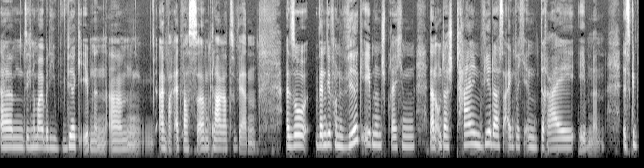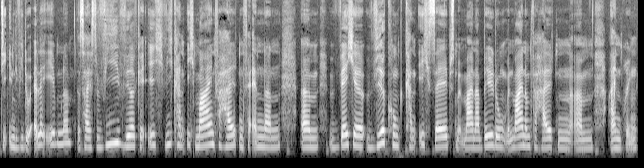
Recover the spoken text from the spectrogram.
ähm, sich nochmal über die Wirkebenen ähm, einfach etwas ähm, klarer zu werden. Also, wenn wir von Wirkebenen sprechen, dann unterteilen wir das eigentlich in drei Ebenen. Es gibt die individuelle Ebene, das heißt, wie wirke ich, wie kann ich mein Verhalten verändern, ähm, welche Wirkung kann ich selbst mit meiner Bildung, mit meinem Verhalten ähm, einbringen.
